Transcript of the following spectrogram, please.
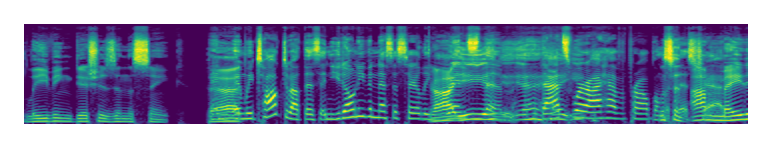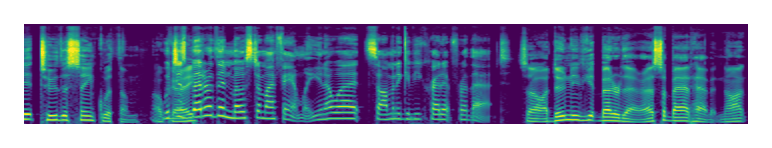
Leaving dishes in the sink. And, and we talked about this, and you don't even necessarily rinse yeah, them. yeah, That's yeah, where yeah. I have a problem listen. with this. I made it to the sink with them. Okay, which is better than most of my family. You know what? So I'm going to give you credit for that. So I do need to get better there. That's a bad habit. Not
